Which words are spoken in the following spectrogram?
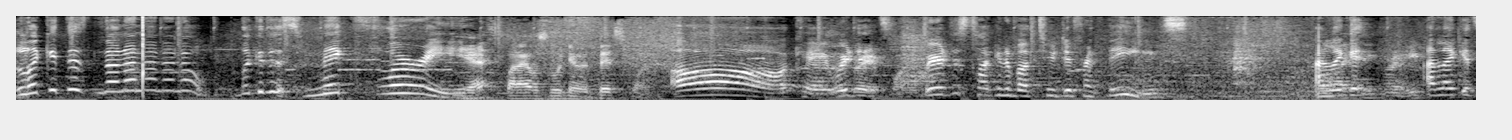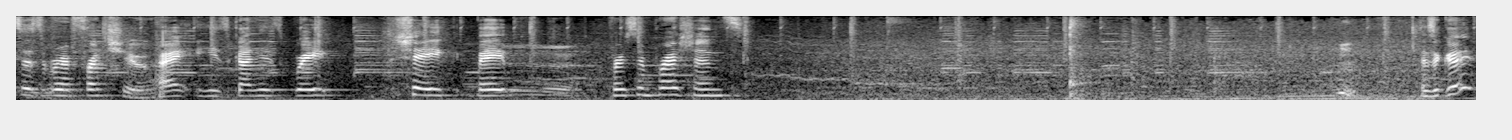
Look at this. No, no, no, no, no. Look at this. McFlurry. Yes, but I was looking at this one. Oh, okay. We're just one. we're just talking about two different things. I Oh, like I it. think grape. I like it says refresh you. All right, he's got his grape shake, babe. First impressions. Mm. Is it good?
